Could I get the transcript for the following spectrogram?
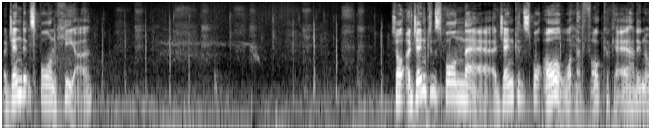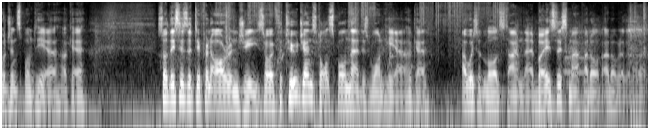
A gen didn't spawn here. So a gen can spawn there. A gen can spawn... Oh, what the fuck? Okay, I didn't know a gen spawned here. Okay. So this is a different RNG. So if the two gens don't spawn there, there's one here. Okay. I wasted loads of time there. But it's this map. I don't, I don't really know it.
